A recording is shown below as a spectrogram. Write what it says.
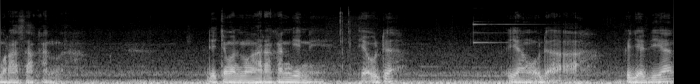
merasakan lah dia cuma mengarahkan gini ya udah yang udah kejadian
